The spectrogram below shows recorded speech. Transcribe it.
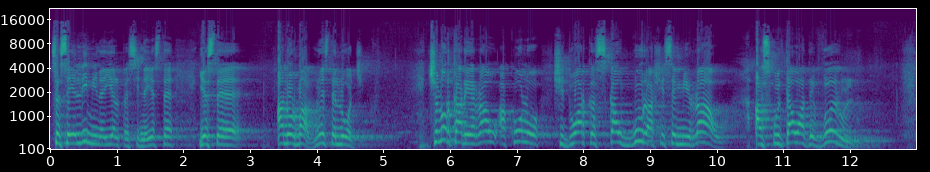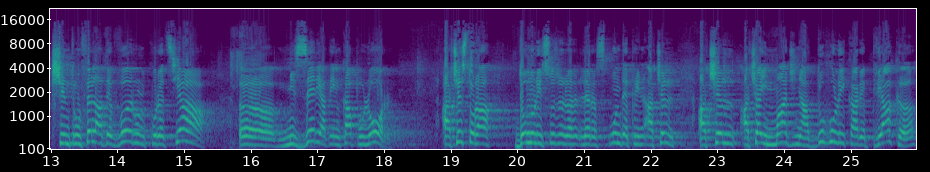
să se elimine el pe sine. Este, este anormal, nu este logic. Celor care erau acolo și doar căscau gura și se mirau, ascultau adevărul. Și într-un fel adevărul curăția uh, mizeria din capul lor. Acestora Domnul Iisus le răspunde prin acel, acel, acea imagine a Duhului care pleacă,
